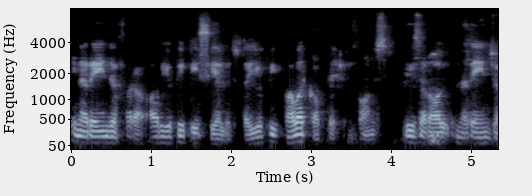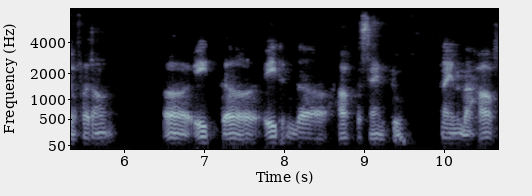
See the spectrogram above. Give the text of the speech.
in a range of or UPPCL, which is the UP Power Corporation bonds. These are all in the range of around uh, eight uh, eight and a half percent to nine and a half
